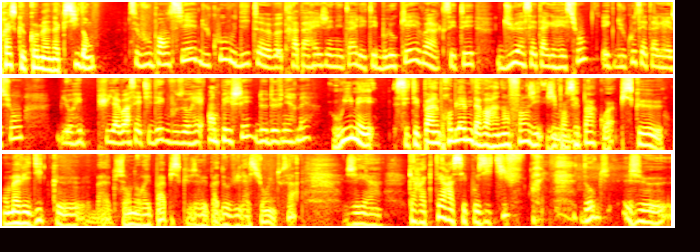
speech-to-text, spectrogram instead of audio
presque comme un accident. Si vous pensiez, du coup, vous dites euh, votre appareil génital était bloqué, voilà, que c'était dû à cette agression, et que du coup, cette agression, il y aurait pu y avoir cette idée que vous aurez empêché de devenir mère? Oui, mais c'était pas un problème d'avoir un enfant, j'y Mhm. pensais pas, quoi. Puisque on m'avait dit que, bah, que j'en aurais pas, puisque j'avais pas d'ovulation et tout ça. J'ai un caractère assez positif. Donc, je.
